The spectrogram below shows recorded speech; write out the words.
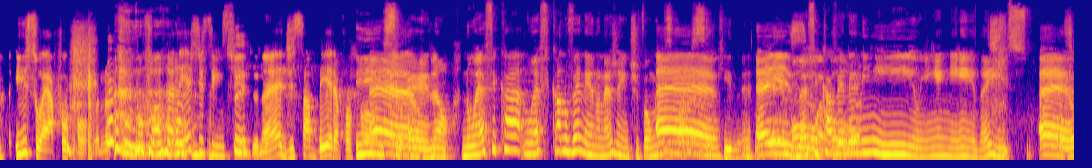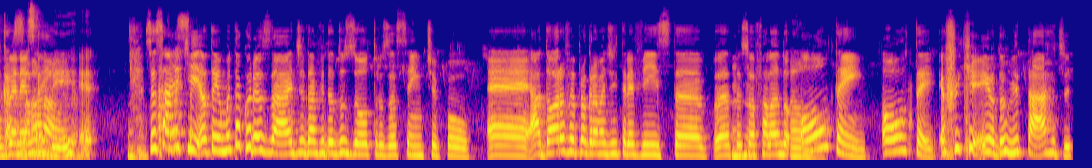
Isso é a fofoca. né? fofoca neste sentido, né? De saber a fofoca. Isso, É. é, não. Não é, ficar, não é ficar no veneno, né, gente? Vamos É. aqui, né? É É, isso. não é Boa, ficar boa. veneninho, nhenhenhen, não é isso. É, Eu o veneno sabendo. não. Saber, é, Você sabe que eu tenho muita curiosidade da vida dos outros, assim, tipo, é, adoro ver programa de entrevista, a pessoa falando. Amo. Ontem, ontem, eu fiquei, eu dormi tarde,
